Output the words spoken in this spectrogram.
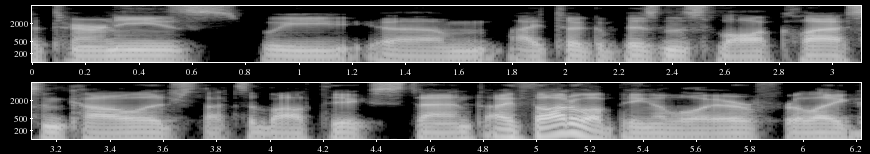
attorneys. We, um, I took a business law class in college. That's about the extent. I thought about being a lawyer for like,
